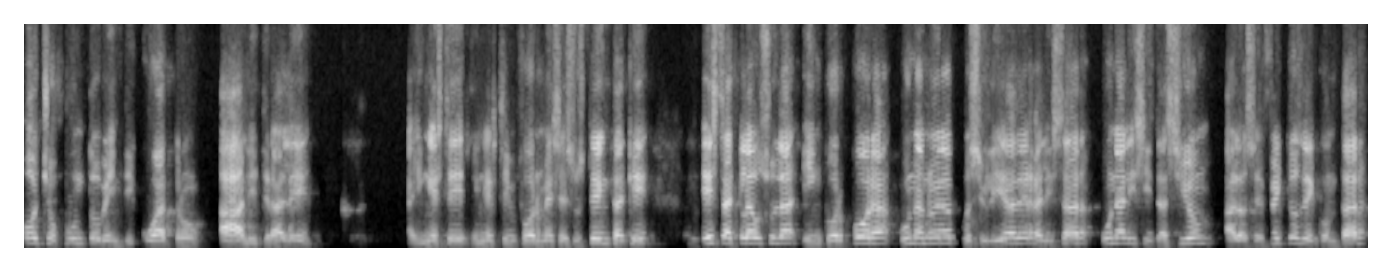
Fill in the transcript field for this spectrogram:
8.24a, literal E, en este, en este informe se sustenta que esta cláusula incorpora una nueva posibilidad de realizar una licitación a los efectos de contar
